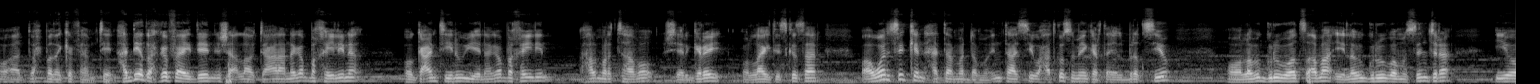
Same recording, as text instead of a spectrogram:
oo aad wax badan ka fahamteen. Haddii aad wax ka faa'iideen insha allahu tacaala naga bakhaylina oo gacantiina u yahay naga bakhaylin hal mar taabo sheergaray oo light iska saar. Waa one second xataa ma dhamo intaasi waxaad ku samayn kartaa ilbiriqsiyo oo laba group whatsapp ah iyo laba group oo messenger iyo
